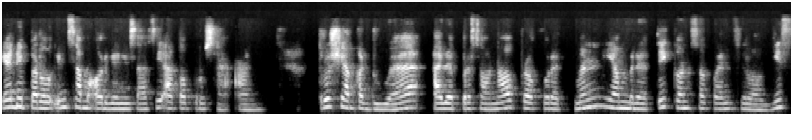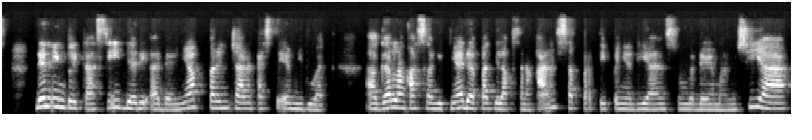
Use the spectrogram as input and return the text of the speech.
yang diperluin sama organisasi atau perusahaan. Terus yang kedua, ada personal procurement yang berarti konsekuensi logis dan implikasi dari adanya perencanaan SDM dibuat, agar langkah selanjutnya dapat dilaksanakan seperti penyediaan sumber daya manusia,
